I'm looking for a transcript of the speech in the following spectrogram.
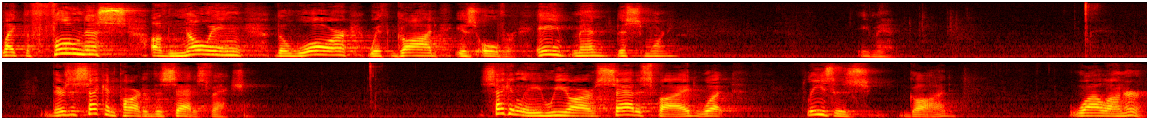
like the fullness of knowing the war with God is over. Amen this morning. Amen. There's a second part of this satisfaction. Secondly, we are satisfied what pleases God while on earth.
